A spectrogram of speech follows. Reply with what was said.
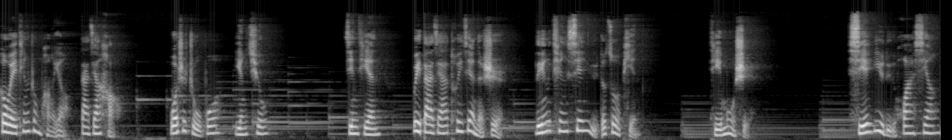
各位听众朋友，大家好，我是主播迎秋。今天为大家推荐的是聆听心语的作品，题目是《携一缕花香，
